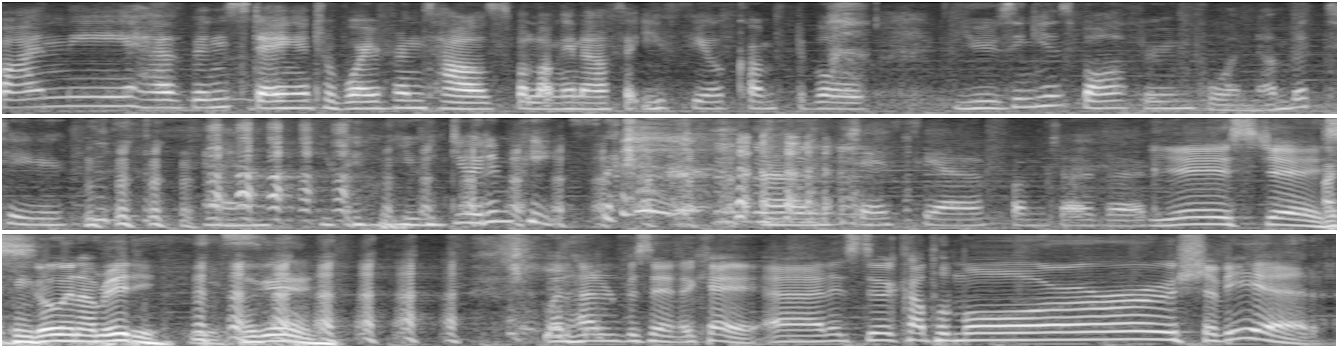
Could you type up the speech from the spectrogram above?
finally have been staying at your boyfriend's house for long enough that you feel comfortable using his bathroom for number two, and you can, you can do it in peace. um, Jess here from Joburg. Yes, Jess. I can go when I'm ready. Yes. Okay. 100%. Okay, uh, let's do a couple more. Shavir.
